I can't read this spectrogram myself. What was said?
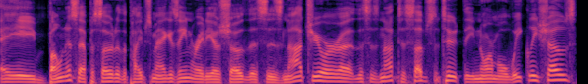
a bonus episode of the Pipes Magazine radio show. This is not your. Uh, this is not to substitute the normal weekly shows.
